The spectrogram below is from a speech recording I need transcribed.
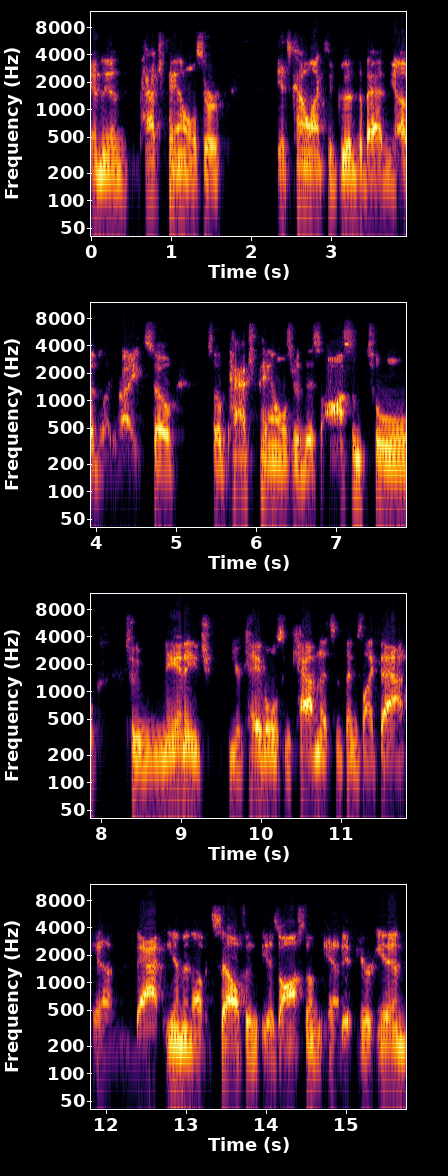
And then patch panels are, it's kind of like the good, the bad, and the ugly, right? So, so patch panels are this awesome tool to manage your cables and cabinets and things like that. And that in and of itself is, is awesome. And if you're in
